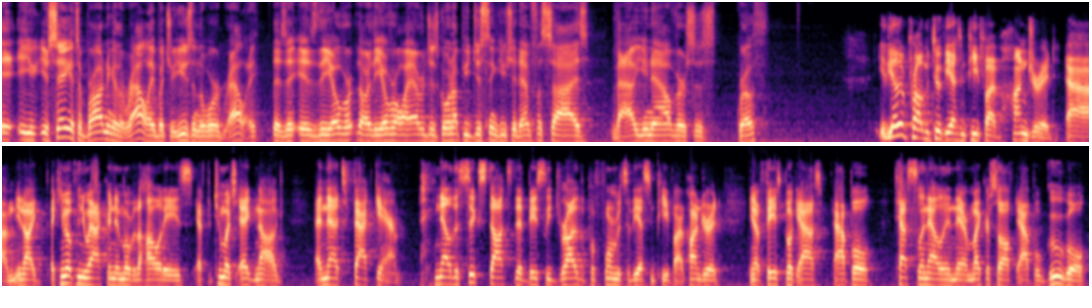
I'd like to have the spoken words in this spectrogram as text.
it, you're saying it's a broadening of the rally, but you're using the word rally. Is, it, is the over, are the overall averages going up? You just think you should emphasize value now versus growth? The other problem too with the S&P 500, um, you know, I, I, came up with a new acronym over the holidays after too much eggnog, and that's FATGAM. Now, the six stocks that basically drive the performance of the S&P 500, you know, Facebook, Apple, Tesla now in there, Microsoft, Apple, Google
